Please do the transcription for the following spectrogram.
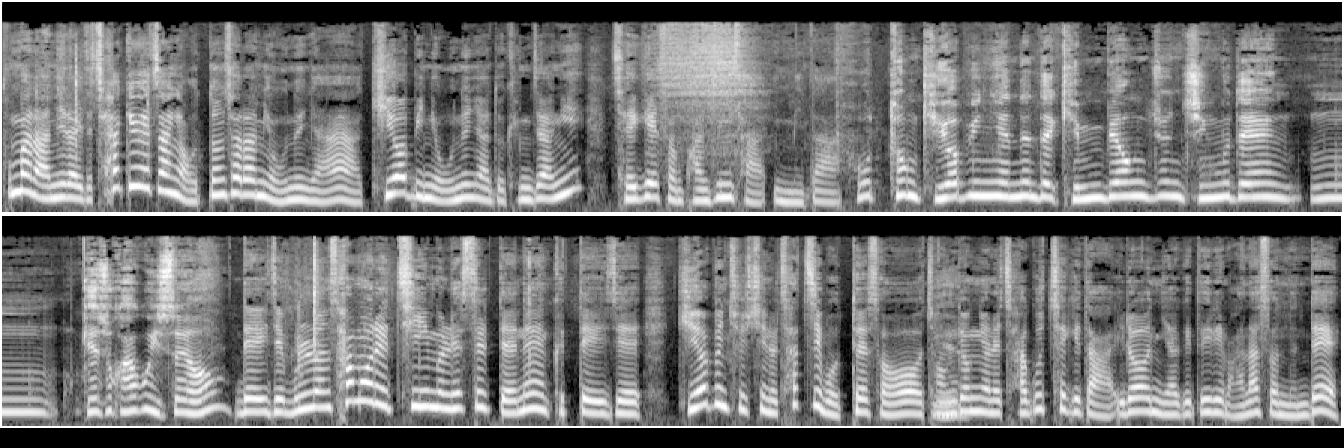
뿐만 아니라 이제 차기 회장에 어떤 사람이 오느냐, 기업인이 오느냐도 굉장히 재계에선 관 심사입니다. 보통 기업인이 했는데 김병준 직무대행 음, 계속 하고 있어요. 네, 이제 물론 3월에 취임을 했을 때는 그때 이제 기업인 출신을 찾지 못해서 정경련의 자구책이다 이런 이야기들이 많았었는데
